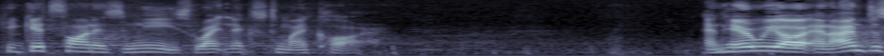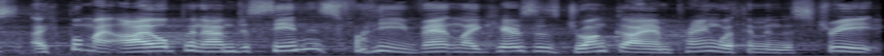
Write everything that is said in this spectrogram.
he gets on his knees right next to my car. And here we are, and I'm just, I put my eye open, I'm just seeing this funny event. Like, here's this drunk guy, I'm praying with him in the street,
